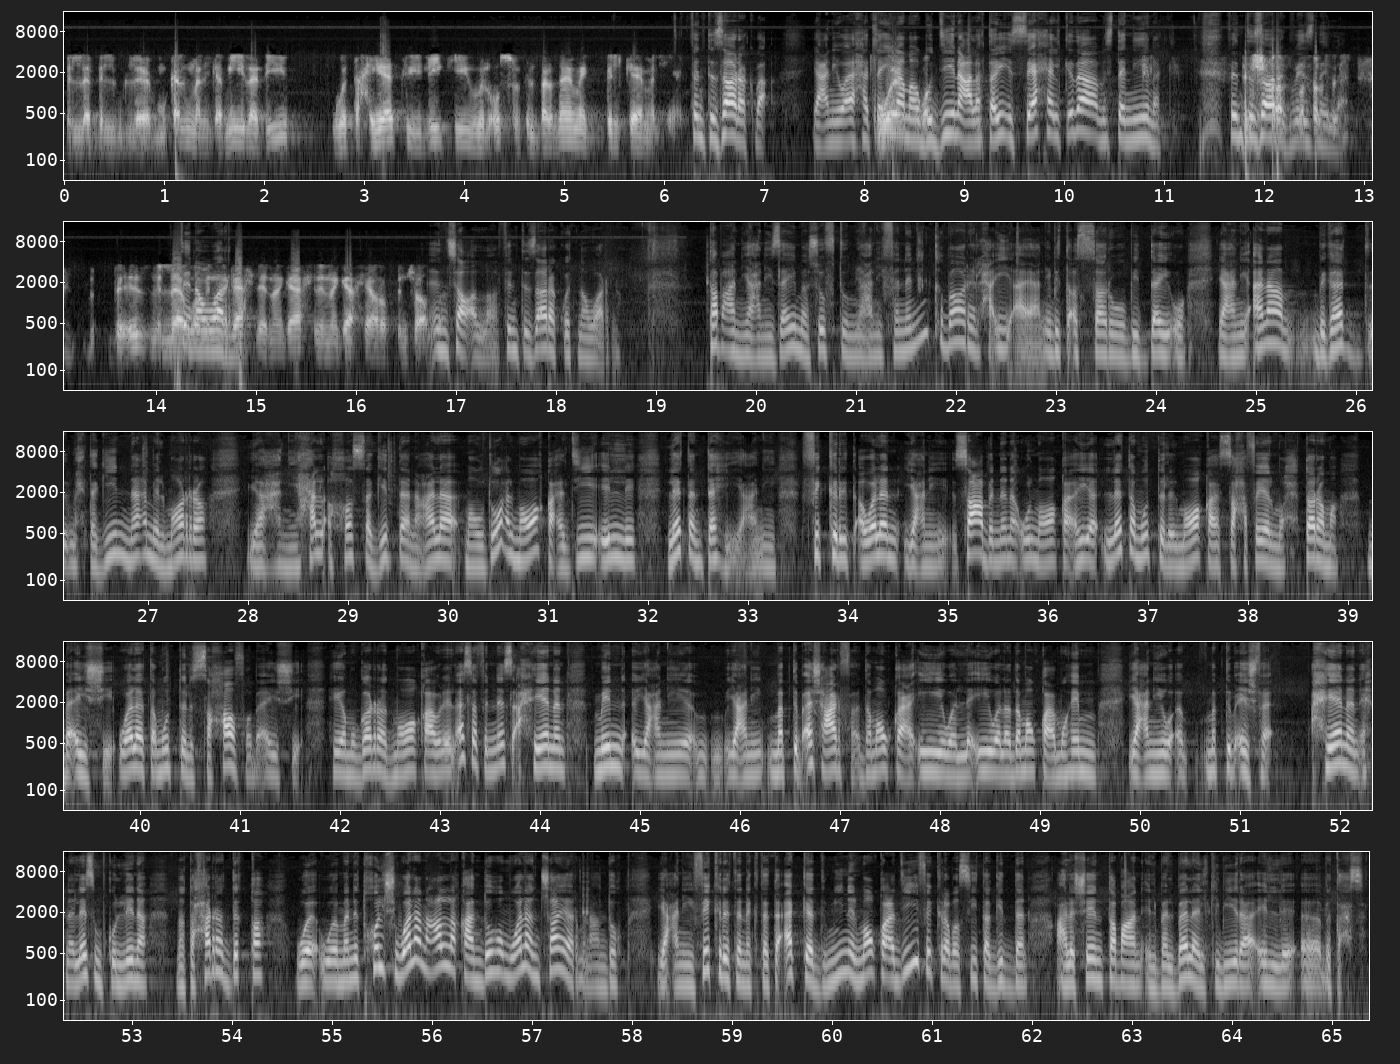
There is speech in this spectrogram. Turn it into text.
بالمكالمة الجميلة دي وتحياتي ليكي ولاسره البرنامج بالكامل يعني. في انتظارك بقى. يعني هتلاقينا و- موجودين على طريق الساحل كده مستنيينك. في انتظارك. بإذن الله. بإذن الله. ومن تنورنا. نجاح لنجاح لنجاح يا رب إن شاء الله. إن شاء الله. في انتظارك وتنورنا. طبعا يعني زي ما شفتم يعني فنانين كبار الحقيقة يعني بيتأثروا وبيتضايقوا. يعني أنا بجد محتاجين نعمل مرة يعني حلقة خاصة جدا على موضوع المواقع دي اللي لا تنتهي. يعني فكرة اولا يعني صعب إن أنا أقول مواقع هي لا تمت للمواقع الصحفية المحترمة بأي شيء ولا تمت للصحافة بأي شيء. هي مجرد مواقع وللأسف الناس أحيانا من يعني يعني ما بتبقاش عارفة ده موقع إيه ولا إيه ولا ده موقع مهم يعني ما بتبقاش. ف أحيانا إحنا لازم كلنا نتحرى الدقة وما ندخلش ولا نعلق عندهم ولا نشير من عندهم. يعني فكرة إنك تتأكد مين الموقع دي فكرة بسيطة جدا علشان طبعا البلبلة الكبيرة اللي آه، بتحصل.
